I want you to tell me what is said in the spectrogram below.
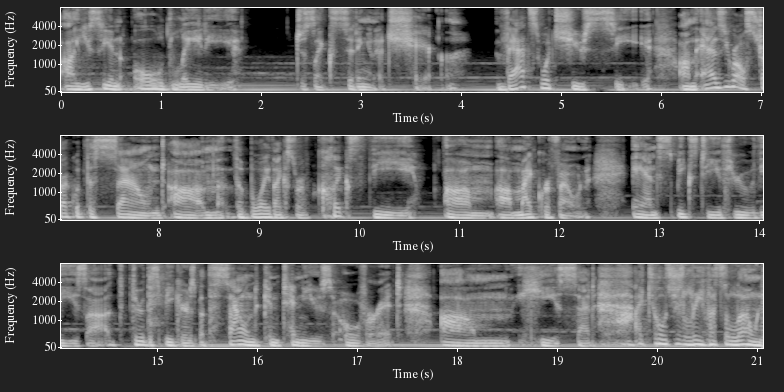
Uh, you see an old lady, just like sitting in a chair. That's what you see. Um, as you're all struck with the sound, um, the boy like sort of clicks the um, uh, microphone and speaks to you through these uh, through the speakers, but the sound continues over it. Um, he said, "I told you to leave us alone.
